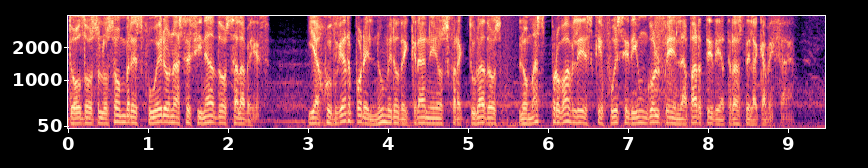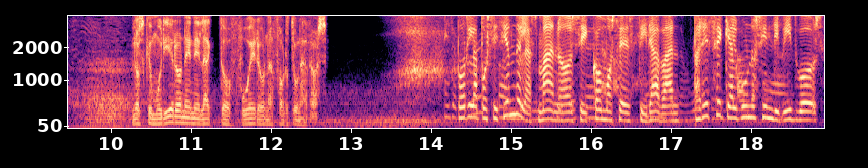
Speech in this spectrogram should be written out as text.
Todos los hombres fueron asesinados a la vez. Y a juzgar por el número de cráneos fracturados, lo más probable es que fuese de un golpe en la parte de atrás de la cabeza. Los que murieron en el acto fueron afortunados. Por la posición de las manos y cómo se estiraban, parece que algunos individuos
